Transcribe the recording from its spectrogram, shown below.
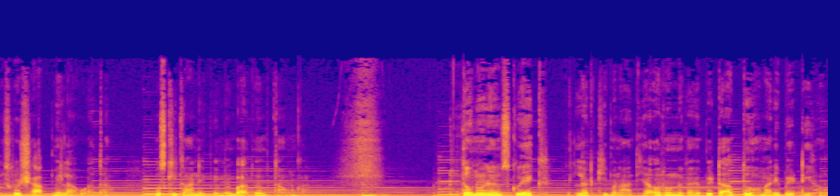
उसको शाप मिला हुआ था। उसकी कहानी भी मैं बाद में बताऊँगा। तो उन्होंने उसको एक लड़की बना दिया और उन्होंने कहा, बेटा, अब तो हमारी बेटी हो।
